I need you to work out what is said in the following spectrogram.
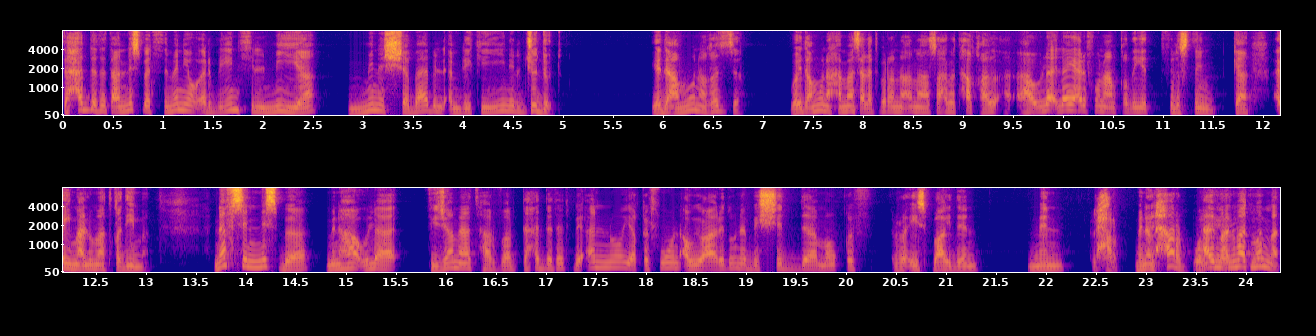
تحدثت عن نسبة 48% من الشباب الأمريكيين الجدد يدعمون غزة ويدعمون حماس على اعتبار أنها صاحبة حق. هؤلاء لا يعرفون عن قضية فلسطين كاي معلومات قديمة. نفس النسبة من هؤلاء في جامعة هارفارد تحدثت بأنه يقفون أو يعارضون بشده موقف الرئيس بايدن من الحرب. من الحرب. هاي معلومات مهمة.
